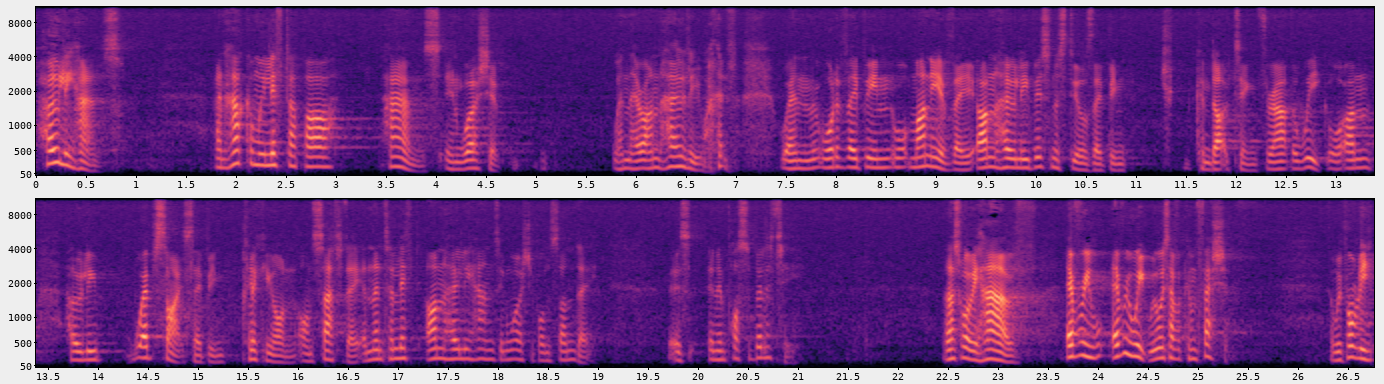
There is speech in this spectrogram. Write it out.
holy hands. And how can we lift up our hands in worship when they're unholy? When, when what have they been, what money have they, unholy business deals they've been conducting throughout the week, or unholy websites they've been clicking on on Saturday, and then to lift unholy hands in worship on Sunday is an impossibility. And that's why we have, every, every week, we always have a confession. And we probably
